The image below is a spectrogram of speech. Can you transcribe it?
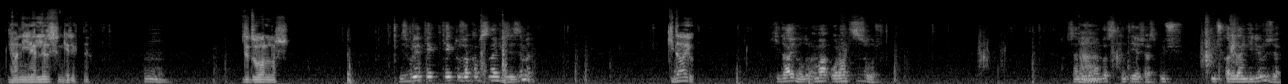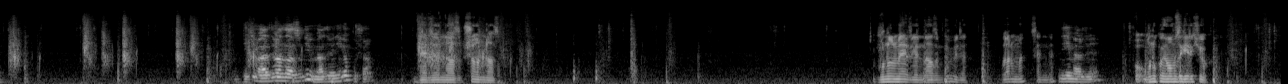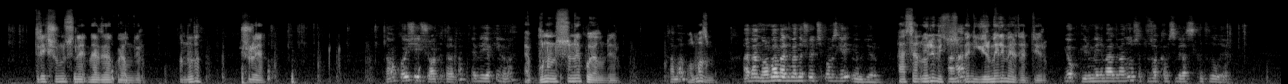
Yani yerler için gerekli. Hmm. Bir de duvarlar. Biz buraya tek tek tuzak kapısından gireceğiz değil mi? Ki daha yok. İki daha iyi olur ama orantısız olur. Sen o Ha. zaman da sıkıntı yaşarsın. 3 3 kareden giriyoruz ya. Peki merdiven lazım değil mi? Merdivenin yok mu şu an? Merdiven lazım. Şu an lazım. Bunun merdiven lazım değil mi bir de? Var mı sende? Neyi merdiveni? O, bunu koymamıza gerek yok. Direkt şunun üstüne merdiven koyalım diyorum. Anladın? Şuraya. Tamam koy şeyi şu arka tarafa. Eve yapayım hemen. Ya bunun üstüne koyalım diyorum. Tamam. Olmaz mı? Ha ben normal merdivenden şöyle çıkmamız gerekmiyor mu diyorum. Ha sen öyle mi istiyorsun? Aha. Ben yürümeli merdiven diyorum. Yok yürümeli merdiven olursa tuzak kapısı biraz sıkıntılı oluyor.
